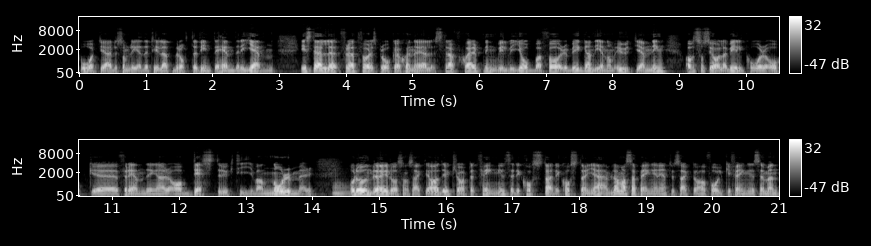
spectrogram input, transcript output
åtgärder som leder till att brottet inte händer igen. Istället för att förespråka generell straffskärpning vill vi jobba förebyggande genom utjämning av sociala villkor och eh, förändringar av destruktiva normer. Mm. Och då undrar jag ju då som sagt, ja det är klart att fängelse det kostar. Det kostar en jävla jävla massa pengar rent ut sagt att ha folk i fängelse men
